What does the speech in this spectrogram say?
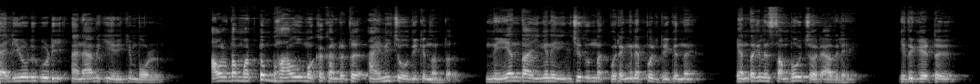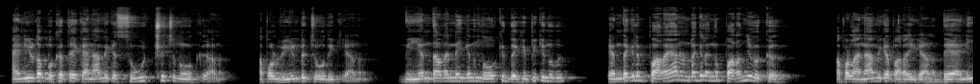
കലിയോടുകൂടി അനാമിക ഇരിക്കുമ്പോൾ അവളുടെ മട്ടും ഭാവവും ഒക്കെ കണ്ടിട്ട് അനി ചോദിക്കുന്നുണ്ട് നീ എന്താ ഇങ്ങനെ ഇഞ്ചി തിന്ന കുരങ്ങിനെ പോലിരിക്കുന്നേ എന്തെങ്കിലും സംഭവിച്ചോ രാവിലെ? ഇത് കേട്ട് അനിയുടെ മുഖത്തേക്ക് അനാമിക സൂക്ഷിച്ചു നോക്കുകയാണ്. അപ്പോൾ വീണ്ടും ചോദിക്കുകയാണ് നീ എന്താണ് എന്നെ ഇങ്ങനെ നോക്കി ദഹിപ്പിക്കുന്നത്? എന്തെങ്കിലും പറയാനുണ്ടെങ്കിൽ അങ്ങ് പറഞ്ഞു വെക്ക്. അപ്പോൾ അനാമിക പറയുകയാണ് ദേ അനി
